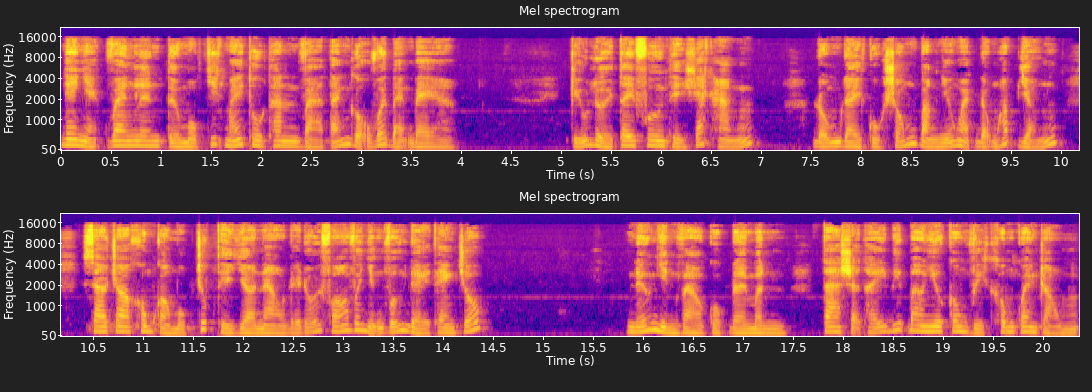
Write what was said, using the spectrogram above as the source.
nghe nhạc vang lên từ một chiếc máy thu thanh và tán gẫu với bạn bè. Kiểu lười tây phương thì khác hẳn, đụng đầy cuộc sống bằng những hoạt động hấp dẫn, sao cho không còn một chút thì giờ nào để đối phó với những vấn đề then chốt. Nếu nhìn vào cuộc đời mình, ta sẽ thấy biết bao nhiêu công việc không quan trọng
